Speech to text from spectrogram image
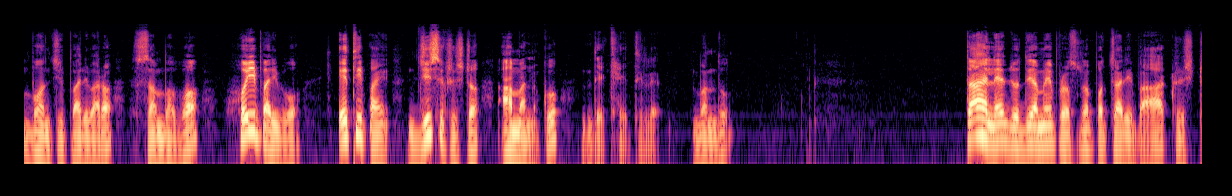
ବଞ୍ଚିପାରିବାର ସମ୍ଭବ ହୋଇପାରିବ। ଏଥିପାଇଁ ଯୀଶୁ ଖ୍ରୀଷ୍ଟ ଆମମାନଙ୍କୁ ଦେଖାଇଥିଲେ। ବନ୍ଧୁ ତାହେଲେ ଯଦି ଆମେ ପ୍ରଶ୍ନ ପଚାରିବା ଖ୍ରୀଷ୍ଟ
